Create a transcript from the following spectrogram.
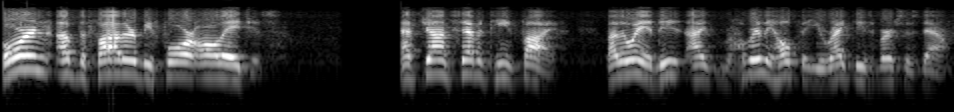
Born of the Father before all ages. That's John 17:5. By the way, these, I really hope that you write these verses down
